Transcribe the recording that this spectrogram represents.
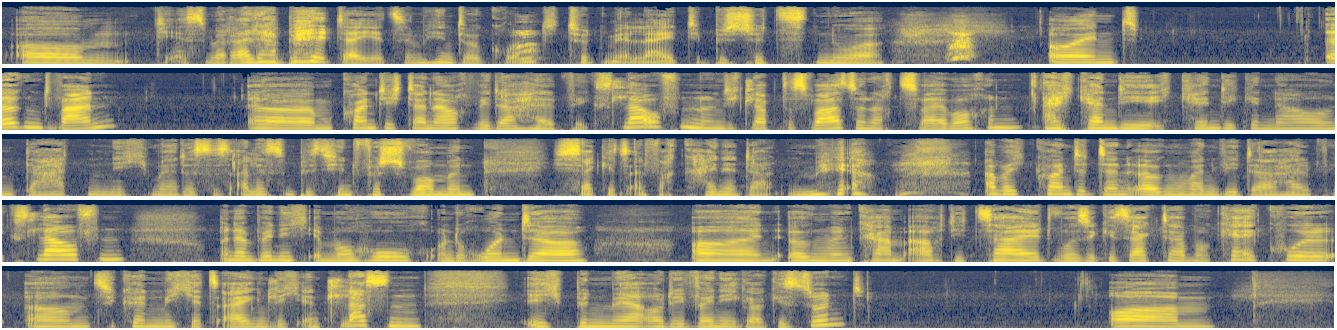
Ähm, die Esmeralda bellt da jetzt im Hintergrund. Tut mir leid, die beschützt nur. Und irgendwann ähm, konnte ich dann auch wieder halbwegs laufen und ich glaube, das war so nach zwei Wochen. Ah, ich kann die, ich kenne die genauen Daten nicht mehr. Das ist alles ein bisschen verschwommen. Ich sage jetzt einfach keine Daten mehr. Aber ich konnte dann irgendwann wieder halbwegs laufen und dann bin ich immer hoch und runter. Und irgendwann kam auch die Zeit, wo sie gesagt haben, okay, cool, ähm, sie können mich jetzt eigentlich entlassen. Ich bin mehr oder weniger gesund. Ähm,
